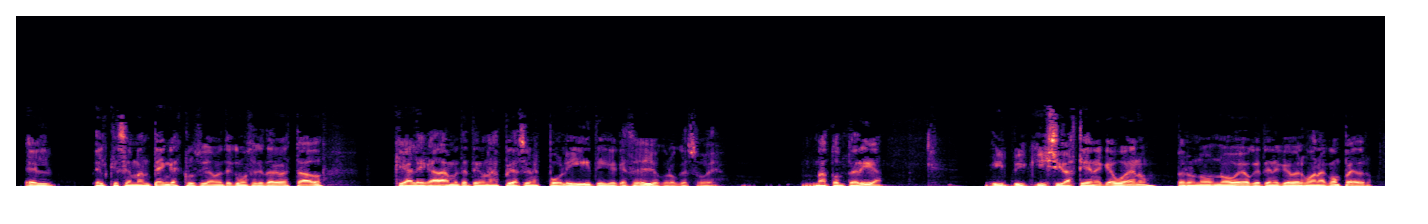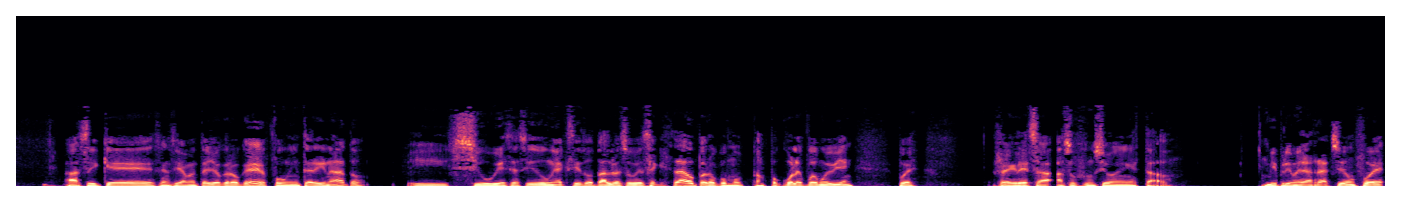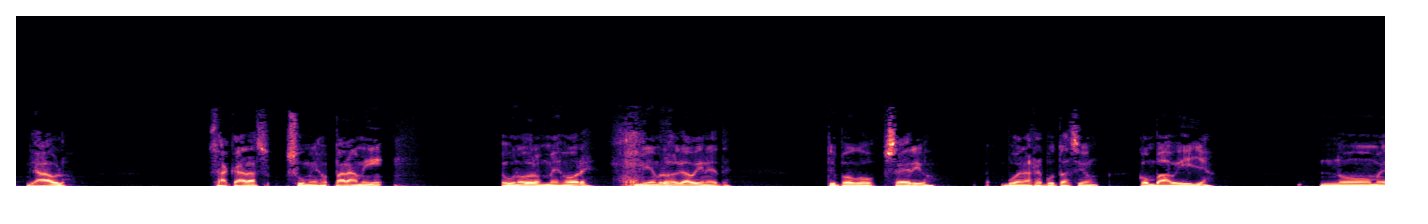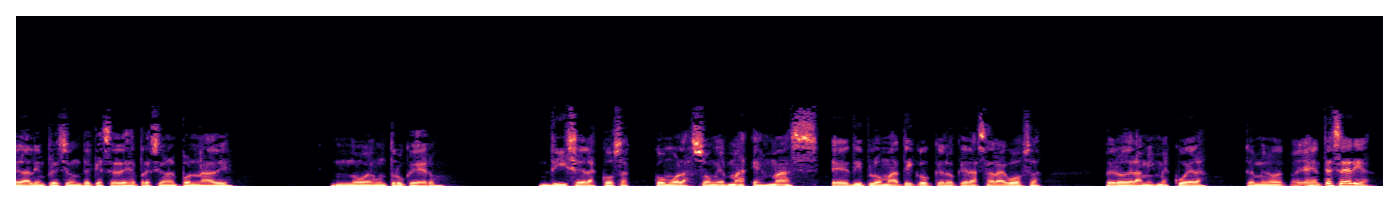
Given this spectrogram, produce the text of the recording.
El, el que se mantenga exclusivamente como secretario de Estado, que alegadamente tiene unas aspiraciones políticas, qué sé yo, creo que eso es una tontería. Y, y, si las tiene, qué bueno, pero no, no veo que tiene que ver Juana con Pedro. Así que sencillamente yo creo que fue un interinato y si hubiese sido un éxito tal vez hubiese quedado, pero como tampoco le fue muy bien, pues regresa a su función en Estado. Mi primera reacción fue, diablo, sacar a su, su mejor, para mí, uno de los mejores miembros del gabinete, tipo serio, buena reputación, con babilla, no me da la impresión de que se deje presionar por nadie, no es un truquero, dice las cosas como las son, es más, es más eh, diplomático que lo que era Zaragoza, pero de la misma escuela, terminó, oye, gente seria.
